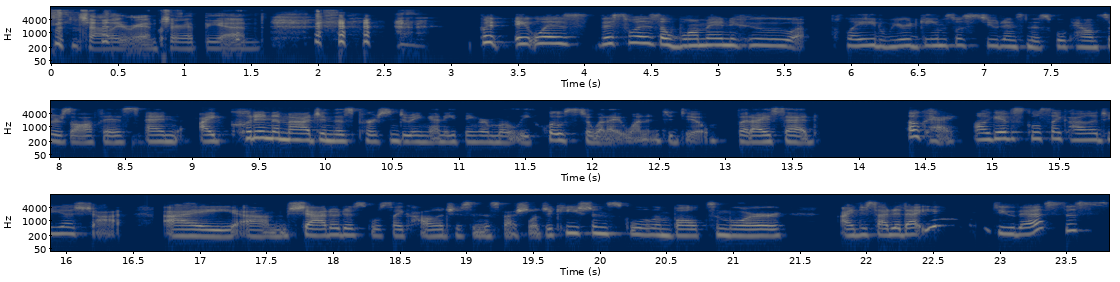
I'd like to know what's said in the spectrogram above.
the Jolly Rancher at the end. but it was this was a woman who played weird games with students in the school counselor's office and I couldn't imagine this person doing anything remotely close to what I wanted to do. But I said, okay, I'll give school psychology a shot. I um, shadowed a school psychologist in a special education school in Baltimore. I decided that, yeah, do this. This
